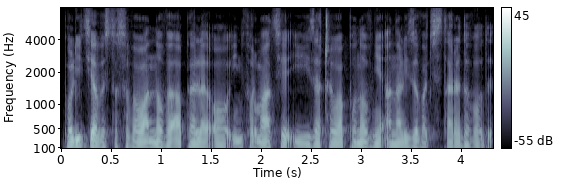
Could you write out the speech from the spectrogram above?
Policja wystosowała nowe apele o informacje i zaczęła ponownie analizować stare dowody.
